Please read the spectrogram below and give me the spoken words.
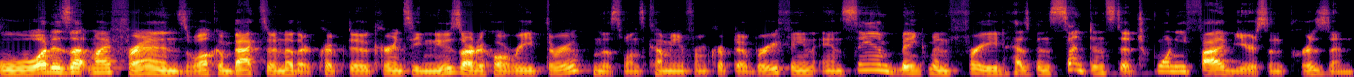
What is up, my friends? Welcome back to another cryptocurrency news article read through. This one's coming from Crypto Briefing, and Sam Bankman Fried has been sentenced to 25 years in prison.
